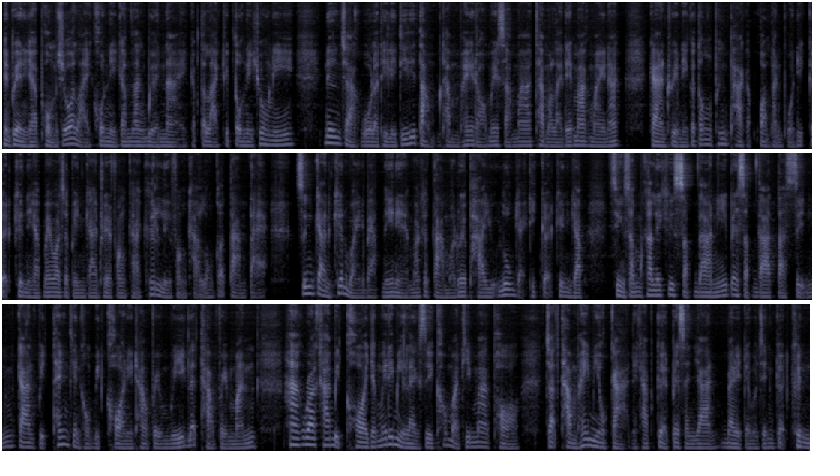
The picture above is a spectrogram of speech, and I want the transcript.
เพื่อนๆครับผมเชื่อว่าหลายคนนี่กำลังเบื่อหน่ายกับตลาดคริปโตในช่วงนี้ เนื่องจาก volatility ที่ต่ำทำให้เราไม่สามารถทำอะไรได้มากมายนัก การเทรดนี้ก็ต้องพึ่งพากับความผันผวนที่เกิดขึ้นนะครับไม่ว่าจะเป็นการเทรดฝั่งขาขึ้นหรือฝั่งขาลงก็ตามแต่ซึ่งการเคลื่อนไหวในแบบนี้เนี่ยมักจะตามมาด้วยพายุลูกใหญ่ที่เกิดขึ้นครับ สิ่งสำคัญเลยคือสัปดาห์นี้เป็นสัปดาห์ตัดสิน การปิดแท่งเทียนของบิตคอยในทางเฟรมวีคและทางเฟรมมัน หากราคาบิตคอยยังไม่ได้มีแรงซื้อเข้ามาที่มากพอ จะทำให้มีโอกาสนะครับเกิดเป็นสัญญาณ bearish divergence เกิดขึ้น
